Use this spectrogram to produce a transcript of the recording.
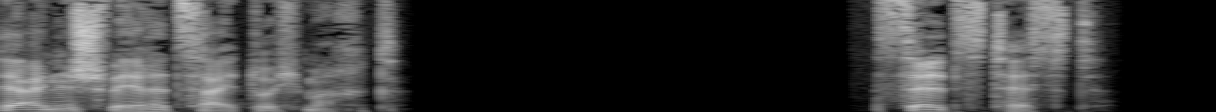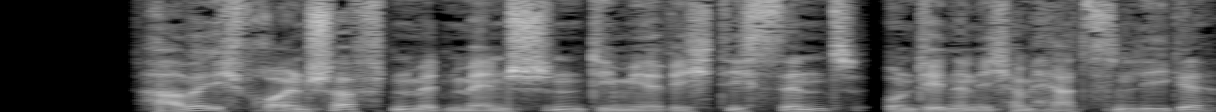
der eine schwere Zeit durchmacht. Selbsttest. Habe ich Freundschaften mit Menschen, die mir wichtig sind und denen ich am Herzen liege?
